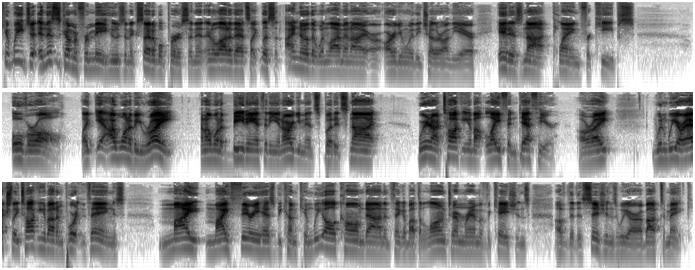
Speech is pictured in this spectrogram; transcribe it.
can we just? And this is coming from me, who's an excitable person, and, and a lot of that's like, listen, I know that when Lima and I are arguing with each other on the air, it is not playing for keeps overall. Like, yeah, I want to be right and I want to beat Anthony in arguments, but it's not. We're not talking about life and death here. All right when we are actually talking about important things, my my theory has become can we all calm down and think about the long-term ramifications of the decisions we are about to make?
